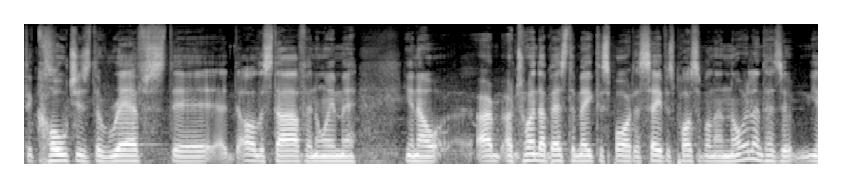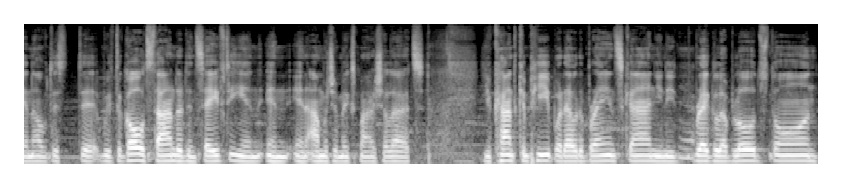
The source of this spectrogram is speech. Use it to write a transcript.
the coaches, the refs, the all the staff in IMA, you know, are, are trying their best to make the sport as safe as possible. And Ireland has a, you know, this, the, we've the gold standard in safety in, in, in amateur mixed martial arts. You can't compete without a brain scan. You need Yeah. regular bloods done.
